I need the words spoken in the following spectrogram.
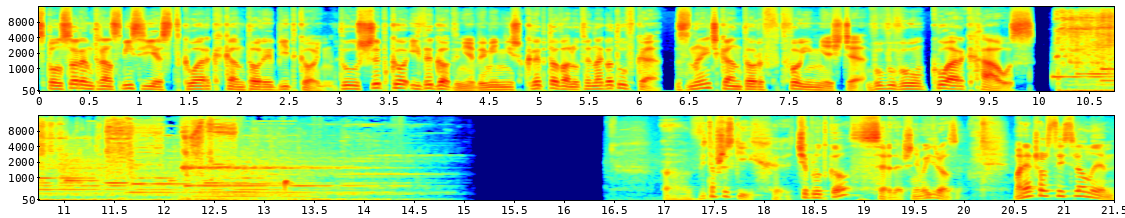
Sponsorem transmisji jest Quark Kantory Bitcoin. Tu szybko i wygodnie wymienisz kryptowaluty na gotówkę. Znajdź kantor w Twoim mieście. www.quark Witam wszystkich cieplutko, serdecznie moi drodzy. Marian Czol z tej strony,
